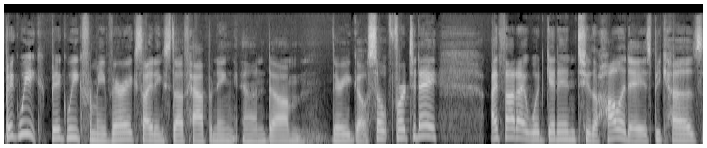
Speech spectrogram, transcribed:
big week, big week for me. Very exciting stuff happening, and um, there you go. So for today, I thought I would get into the holidays because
